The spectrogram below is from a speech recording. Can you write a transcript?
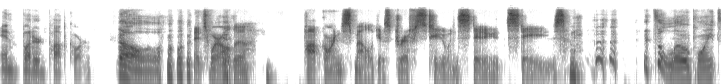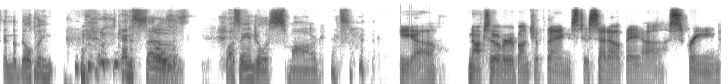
And buttered popcorn. Oh, It's where all the popcorn smell just drifts to and stay, stays. it's a low point in the building. kind of settles in Those- Los Angeles smog. It's he uh, knocks over a bunch of things to set up a uh, screen.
